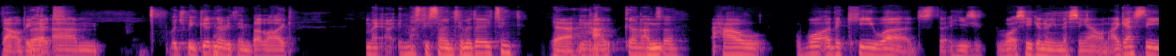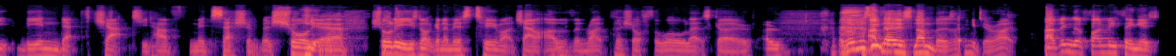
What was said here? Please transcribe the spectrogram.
that'll be but, good. um, which would be good and everything. But like, mate, it must be so intimidating. yeah. You How, know, going um, to how what are the key words that he's what's he going to be missing out on? I guess the the in-depth chats you'd have mid-session, but surely the- yeah. surely he's not going to miss too much out other than right push off the wall, let's go. Oh. As long as he think- knows numbers, I think he'd be all right. I think the funny thing is,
